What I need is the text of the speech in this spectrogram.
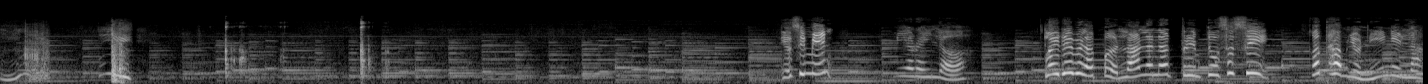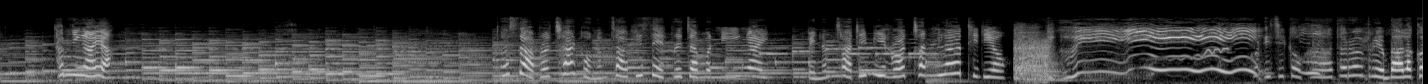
อืมนี่เดี๋ยวสิมิน มีอะไรเหรอ ใกล้ได้เวลาเปิดร้านแล้วนะ เตรียมตัวซะสิ ก็ทำอยู่นี่ไงล่ะทำยังไงอะทดสอบรสชาติของน้ำชาพิเศษประจำวันนี้ไง เป็นน้ำชาที่มีรสชั้นเลิศทีเดียวเฮ้ยคุณอิจิโกะคะถ้าเรื่องเตรียมร้านแล้วก็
